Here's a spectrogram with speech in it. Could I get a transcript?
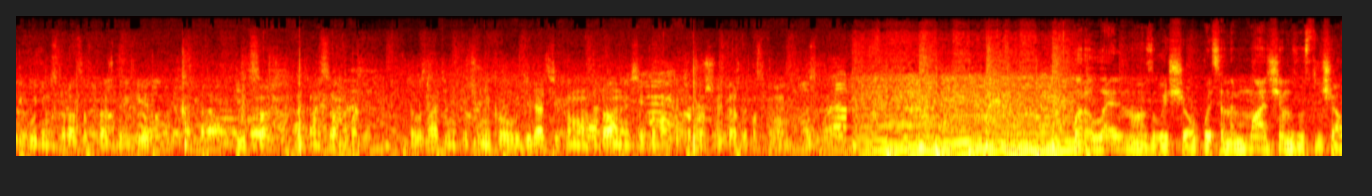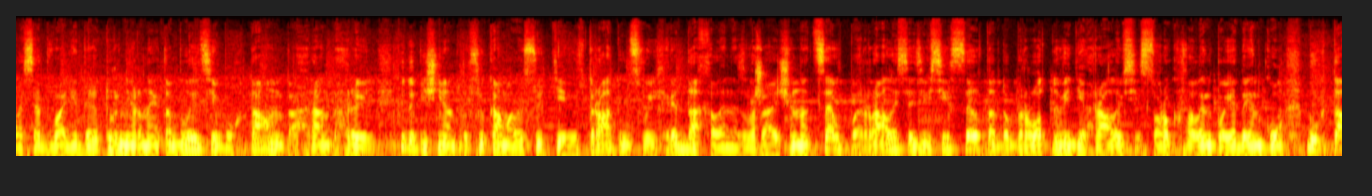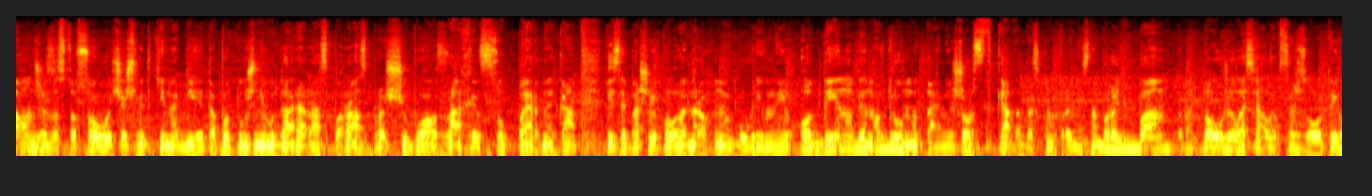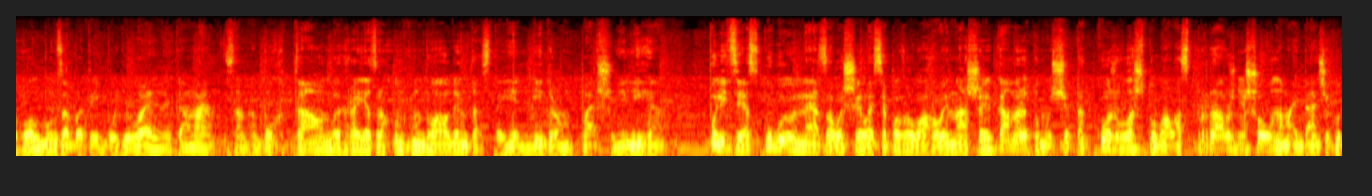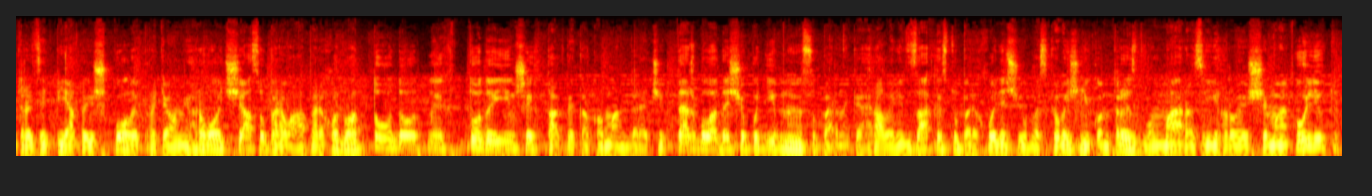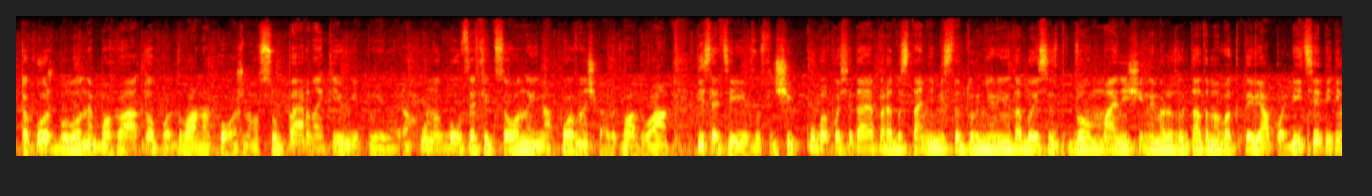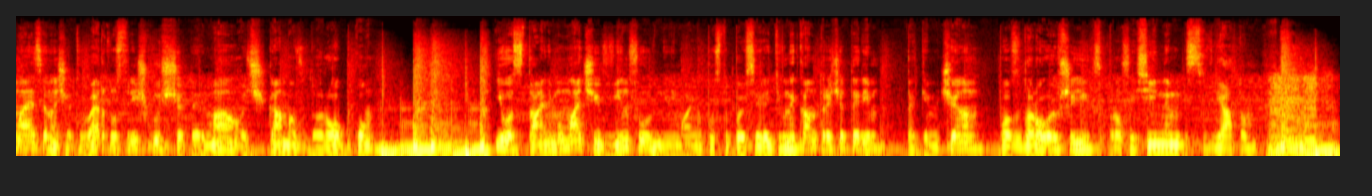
И будем стараться в каждой игре биться до конца на победу. Да вы знаете, не хочу никого выделять, все команды равные, все команды хорошие, каждая по-своему. Паралельно з вищеописаним матчем зустрічалися два лідери турнірної таблиці Бухтаун та Гранд Гриль. Підопічні Андрусюка мали суттєві втрати у своїх рядах, але незважаючи на це, впиралися зі всіх сил та добротно відіграли всі 40 хвилин поєдинку. Бухтаун же застосовуючи швидкі набіги та потужні удари раз по раз прощупував захист суперника. Після першої половини рахунок був рівний 1-1, а в другому таймі жорстка та безкомпромісна боротьба продовжилася, але все ж золотий гол був забитий будівельниками. Саме Бухтаун виграє з рахунком 2-1 та стає лідером першої ліги. Поліція з Кубою не залишилася поза увагою нашої камери, тому що також влаштувала справжнє шоу на майданчику 35-ї школи. Протягом ігрового часу перевага переходила то до одних, то до інших. Тактика команд, до речі, теж була дещо подібною. Суперники грали від захисту, переходячи у блискавичні контри з двома розігруючими. Голів тут також було небагато, по два на кожного суперників. Відповідний рахунок був зафіксований на позначках 2-2. Після цієї зустрічі Куба посідає передостаннє місце в турнірній таблиці з двома нічийними результатами в активі. А поліція піднімається на четверту стрічку з чотирма очками в доробку. І в останньому матчі Вінфілд мінімально поступився рятівникам 3-4, таким чином поздоровивши їх з професійним святом.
